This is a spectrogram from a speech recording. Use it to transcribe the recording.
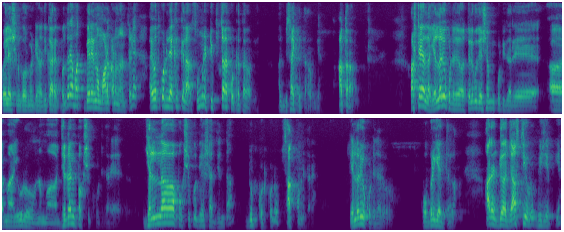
ಕೊಯಲೇಷನ್ ಗೌರ್ಮೆಂಟ್ ಏನೋ ಅಧಿಕಾರಕ್ಕೆ ಬಂದರೆ ಮತ್ತೆ ಬೇರೆ ಏನೋ ಮಾಡ್ಕೊಳ್ಳೋಣ ಅಂತೇಳಿ ಐವತ್ತು ಕೋಟಿ ಲೆಕ್ಕಕ್ಕಿಲ್ಲ ಸುಮ್ಮನೆ ಟಿಪ್ಸ್ ಥರ ಕೊಟ್ಟಿರ್ತಾರೆ ಅವ್ರಿಗೆ. ಅಲ್ಲಿ ಬಿಸಾಕಿರ್ತಾರೆ ಅವ್ರಿಗೆ, ಆ ಥರ ಅಷ್ಟೇ ಅಲ್ಲ ಎಲ್ಲರಿಗೂ ಕೊಟ್ಟಿದ್ದಾರೆ, ತೆಲುಗು ದೇಶಂ ಕೊಟ್ಟಿದ್ದಾರೆ ಇವರು ನಮ್ಮ ಜಗನ್ ಪಕ್ಷಕ್ಕೆ ಕೊಟ್ಟಿದ್ದಾರೆ. ಎಲ್ಲ ಪಕ್ಷಕ್ಕೂ ದೇಶಾದ್ಯಂತ ದುಡ್ಡು ಕೊಟ್ಕೊಂಡು ಸಾಕೊಂಡಿದ್ದಾರೆ ಎಲ್ಲರಿಗೂ ಕೊಟ್ಟಿದ್ದಾರೆ ಅವರು. ಒಬ್ಬರಿಗೆ ಅಂತಲ್ಲ. ಆದರೆ ಜಾಸ್ತಿ ಇವರು ಬಿ ಜೆ ಪಿಗೆ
